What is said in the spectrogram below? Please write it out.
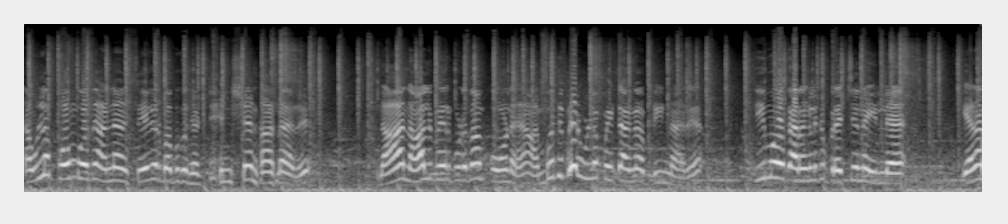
நான் உள்ளே போகும்போது அண்ணன் சேகர் பாபு கொஞ்சம் டென்ஷன் ஆனார். நான் நாலு பேர் கூட தான் போனேன். ஐம்பது பேர் உள்ளே போயிட்டாங்க அப்படின்னாரு. திமுககாரங்களுக்கு பிரச்சனை இல்லை. ஏன்னா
